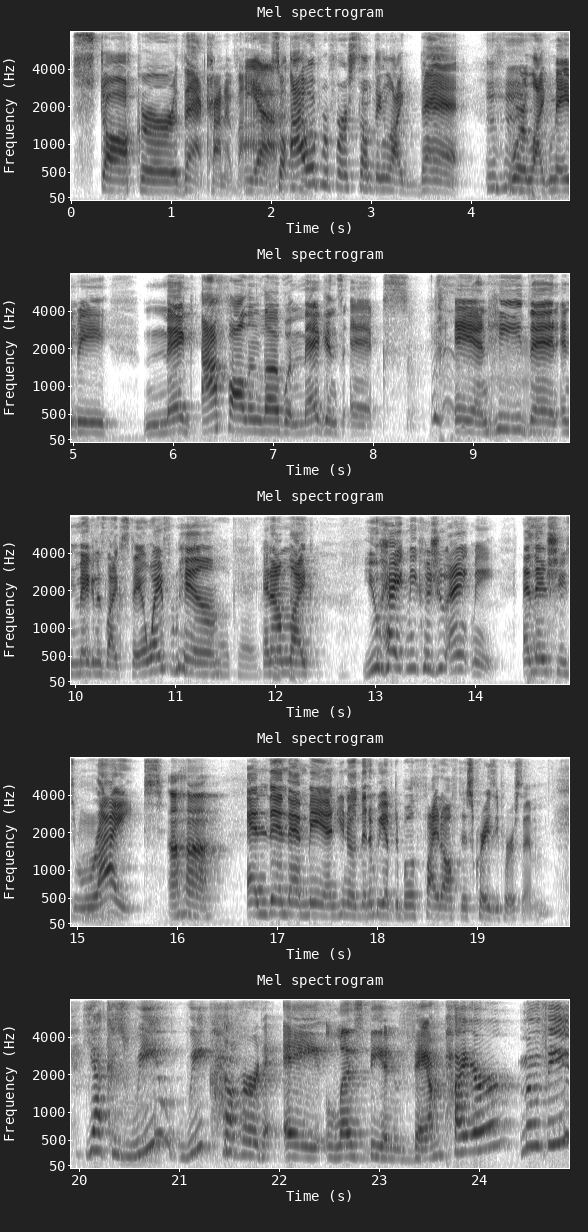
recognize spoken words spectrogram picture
stalker, that kind of vibe. Yeah. So I would prefer something like that, where like maybe Meg, I fall in love with Megan's ex, and he then and Megan is like, stay away from him. Okay. And I'm like, you hate me because you ain't me. And then she's right. Uh huh. And then that man, you know, then we have to both fight off this crazy person. Yeah, because we we covered a lesbian vampire movie,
